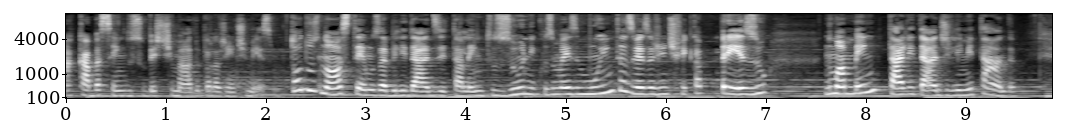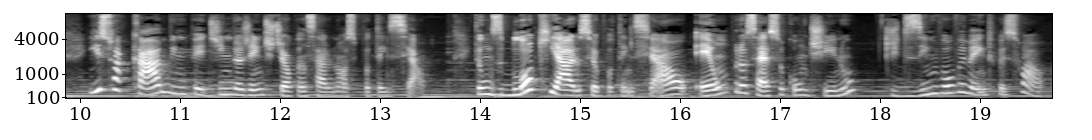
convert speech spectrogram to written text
acaba sendo subestimado pela gente mesmo. Todos nós temos habilidades e talentos únicos, mas muitas vezes a gente fica preso numa mentalidade limitada. Isso acaba impedindo a gente de alcançar o nosso potencial. Então, desbloquear o seu potencial é um processo contínuo de desenvolvimento pessoal.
